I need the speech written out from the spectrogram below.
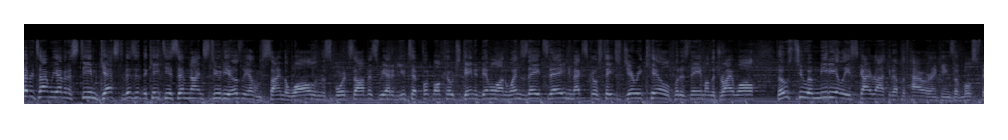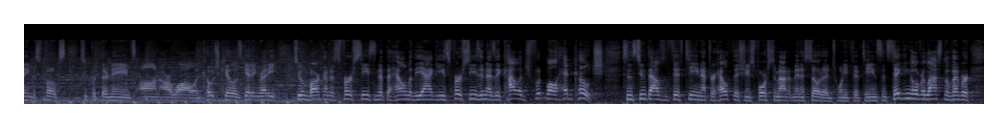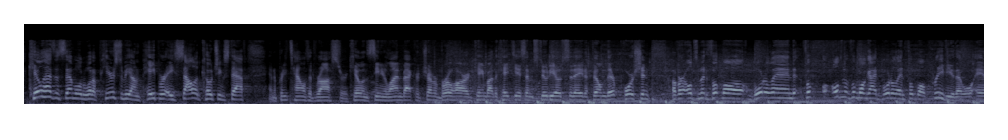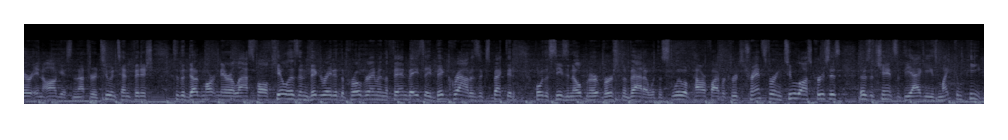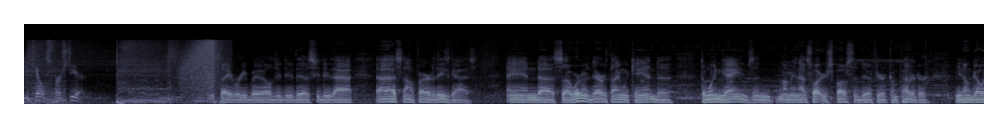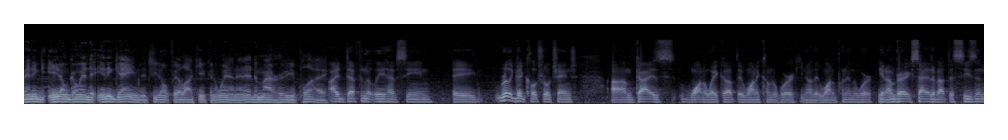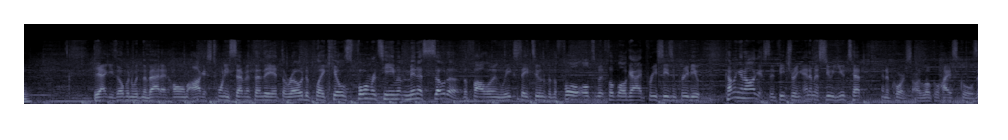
Every time we have an esteemed guest visit the KTSM 9 studios, we have them sign the wall in the sports office. We added UTEP football coach Dana Dimel on Wednesday. Today, New Mexico State's Jerry Kill put his name on the drywall. Those two immediately skyrocket up the power rankings of most famous folks to put their names on our wall. And Coach Kill is getting ready to embark on his first season at the helm of the Aggies, first season as a college football head coach since 2015 after health issues forced him out at Minnesota in 2015. Since taking over last November, Kill has assembled what appears to be on paper a solid coaching staff and a pretty talented roster. Kill and senior linebacker Trevor Brohard came by the KTSM studios today to film their portion of our Ultimate Football Borderland Ultimate Football Guide Borderland Football Preview that will air in August. And after a 2 and 10 finish to the Doug Martin era last fall, Kill has invigorated the program and the fan base. A big crowd is expected for the season opener versus Nevada. With a slew of Power 5 recruits transferring to Las Cruces, there's a chance that the Aggies might compete in Kill's first year. Say rebuild, you do this, you do that. Uh, that's not fair to these guys. And uh, so we're going to do everything we can to, to win games. And I mean, that's what you're supposed to do if you're a competitor. You don't go any you don't go into any game that you don't feel like you can win, and it doesn't matter who you play. I definitely have seen a really good cultural change. Um, guys want to wake up, they want to come to work, you know, they want to put in the work. You know, I'm very excited about this season. The Aggies open with Nevada at home August 27th, and they hit the road to play Kill's former team, Minnesota, the following week. Stay tuned for the full Ultimate Football Guide preseason preview coming in August and featuring NMSU, UTEP, and of course our local high schools.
